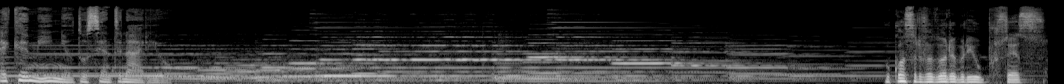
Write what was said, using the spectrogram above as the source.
A caminho do centenário. O conservador abriu o processo,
